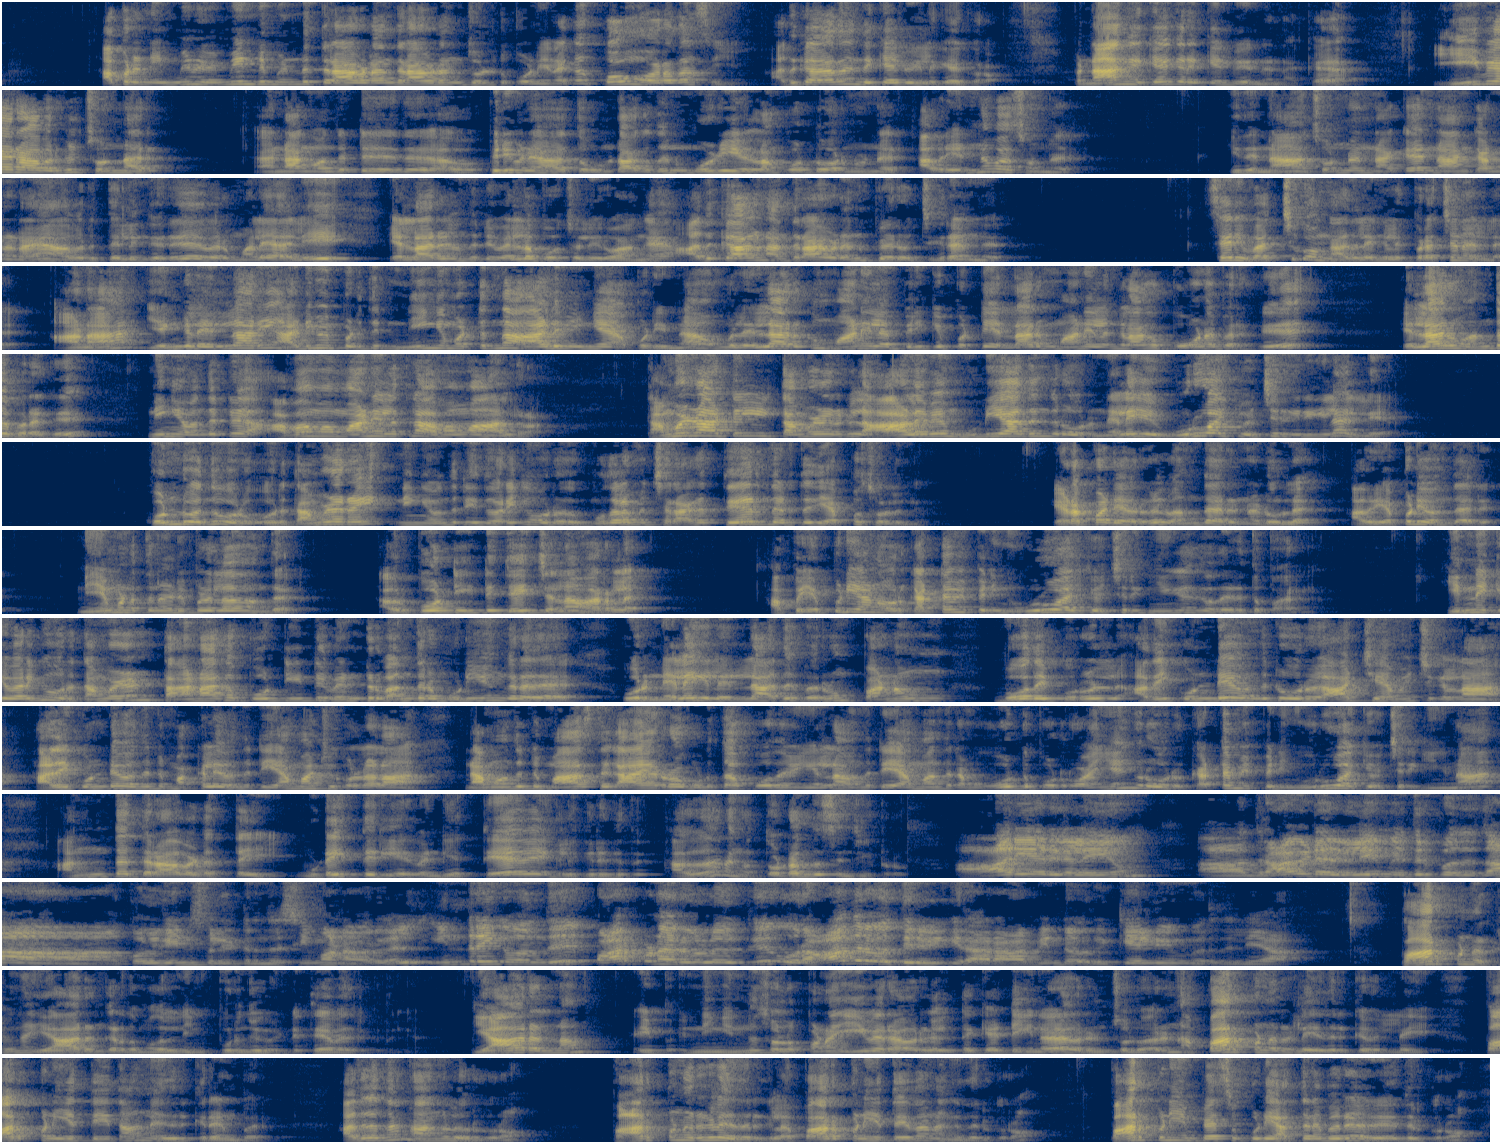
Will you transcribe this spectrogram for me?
அப்புறம் நீ மீண்டும் மீண்டும் மீண்டும் திராவிடம் திராவிடன் சொல்லிட்டு போனீங்கன்னாக்கா கோபம் வரதான் செய்யும். அதுக்காக தான் இந்த கேள்விகளை கேட்கிறோம். இப்ப நாங்க கேட்கிற கேள்வி என்னன்னாக்க ஈவேரா அவர்கள் சொன்னார் நாங்கள் வந்துட்டு இது பிரிவினைவாதத்தை உண்டாக்குதுன்னு மொழியெல்லாம் கொண்டு வரணும்னு அவர் என்னவா சொன்னார்? இது நான் சொன்னேன்னாக்க நான் கன்னடன் அவர் தெலுங்கர் அவர் மலையாளி எல்லாரும் வந்துட்டு வெளில போக சொல்லிடுவாங்க அதுக்காக நான் திராவிடன்னு பேர் வச்சுக்கிறேன்னு சரி வச்சுக்கோங்க அதுல எங்களுக்கு பிரச்சனை இல்லை. ஆனா எங்களை எல்லாரையும் அடிமைப்படுத்திட்டு நீங்க மட்டும்தான் ஆளுவீங்க அப்படின்னா உங்களை எல்லாருக்கும் மாநிலம் பிரிக்கப்பட்டு எல்லாரும் மாநிலங்களாக போன பிறகு எல்லாரும் வந்த பிறகு நீங்க வந்துட்டு அவன் மாநிலத்துல அவன் ஆள்றான். தமிழ்நாட்டில் தமிழர்கள் ஆளவே முடியாதுங்கிற ஒரு நிலையை உருவாக்கி வச்சிருக்கிறீங்களா இல்லையா? கொண்டு வந்து ஒரு ஒரு தமிழரை நீங்க வந்துட்டு இது வரைக்கும் ஒரு முதலமைச்சராக தேர்ந்தெடுத்தது எப்ப சொல்லுங்க? எடப்பாடி அவர்கள் வந்தார் நடுவில். அவர் எப்படி வந்தார்? நியமனத்தின் அடிப்படையில் தான் வந்தார். அவர் போட்டிக்கிட்டு ஜெயிச்செல்லாம் வரல. அப்போ எப்படியான ஒரு கட்டமைப்பை நீங்கள் உருவாக்கி வச்சிருக்கீங்கிறத எடுத்து பாருங்க. இன்னைக்கு வரைக்கும் ஒரு தமிழன் தானாக போட்டிட்டு வென்று வந்துட முடியுங்கிற ஒரு நிலையில் இல்லாது வெறும் பணம் போதைப் பொருள் அதை கொண்டே வந்துட்டு ஒரு ஆட்சி அமைச்சுக்கலாம் அதை கொண்டே வந்துட்டு மக்களை வந்துட்டு ஏமாற்றி கொள்ளலாம் நம்ம வந்துட்டு மாசத்துக்கு ஆயிரம் ரூபா கொடுத்தா போதும் எல்லாம் வந்துட்டு ஏமாந்து நமக்கு ஓட்டு போட்டுருவாங்கிற ஒரு கட்டமைப்பை நீங்க உருவாக்கி வச்சிருக்கீங்கன்னா அந்த திராவிடத்தை உடைத்தெறிய வேண்டிய தேவை எங்களுக்கு இருக்குது. அதுதான் நாங்க தொடர்ந்து செஞ்சுக்கிட்டு இருக்கோம். ஆரியர்களையும் திராவிடர்களையும் எதிர்ப்பது தான் கொள்கைன்னு சொல்லிட்டு இருந்த சீமான் அவர்கள். இன்றைக்கு வந்து பார்ப்பனர்களுக்கு ஒரு ஆதரவு தெரிவிக்கிறாரா அப்படின்ற ஒரு கேள்வியும் வருது இல்லையா? பார்ப்பனர்கள்னா யாருங்கிறத முதல்ல நீங்க புரிஞ்சுக்க வேண்டிய தேவை இருக்குதுங்க. யாரெல்லாம் இப்ப நீங்க இன்னும் சொல்ல போனா ஈவர் அவர்கள்ட்ட கேட்டீங்கன்னா அவர் என்ன சொல்லுவாரு நான் பார்ப்பனர்களை எதிர்க்கவில்லை. பார்ப்பனியத்தை தான் எதிர்க்கிறேன் பார் அதுல தான் நாங்களும் இருக்கிறோம். பார்ப்பனர்களை எதிர்க்கல பார்ப்பனியத்தை தான் நாங்க எதிர்க்கிறோம். பார்ப்பனியம் பேசக்கூடிய அத்தனை பேரும் எதிர்க்கிறோம்.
